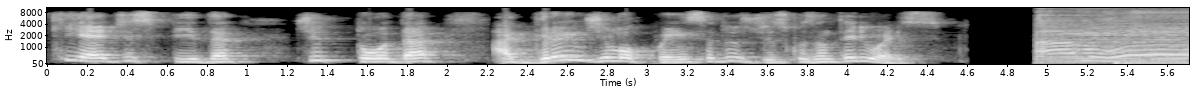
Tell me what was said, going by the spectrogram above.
que é despida de toda a grande eloquência dos discos anteriores. I've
